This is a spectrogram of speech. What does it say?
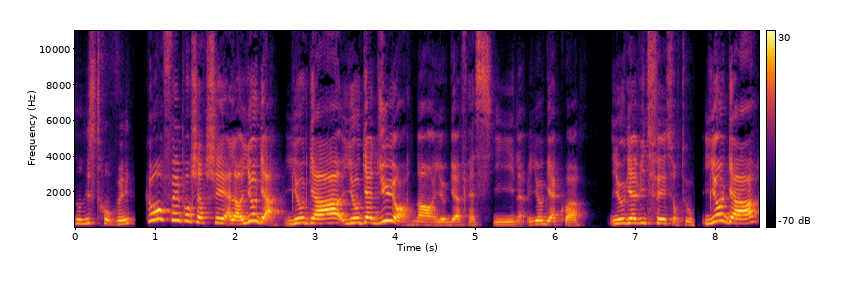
Ils ont dû se tromper. Comment on fait pour chercher? Alors, yoga. Yoga. Yoga dur. Non, yoga facile. Yoga quoi? Yoga vite fait, surtout. Yoga.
